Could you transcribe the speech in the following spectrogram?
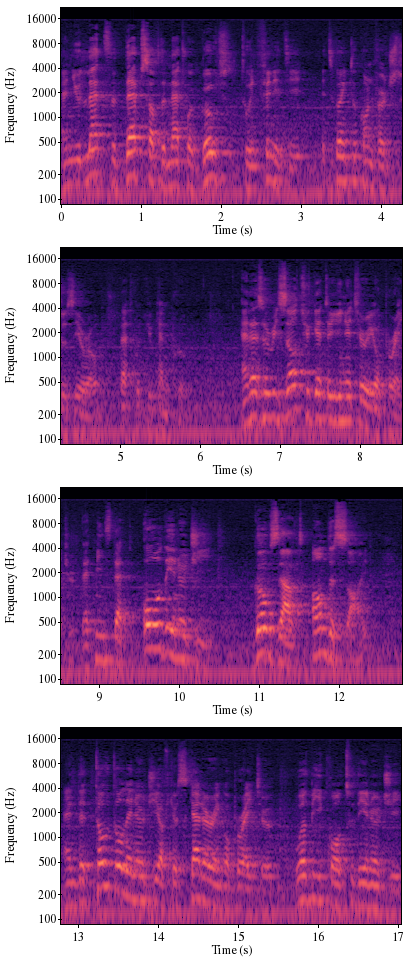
and you let the depth of the network go to infinity, it's going to converge to zero. That's what you can prove. And as a result, you get a unitary operator. That means that all the energy goes out on the side, and the total energy of your scattering operator will be equal to the energy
